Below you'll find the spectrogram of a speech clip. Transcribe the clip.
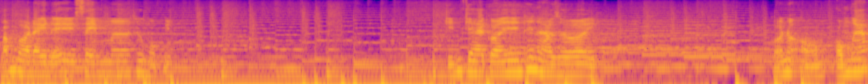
Bấm vào đây để xem ờ, thư mục nha. Kiểm tra coi thế nào rồi. Coi nó ổn ổn áp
